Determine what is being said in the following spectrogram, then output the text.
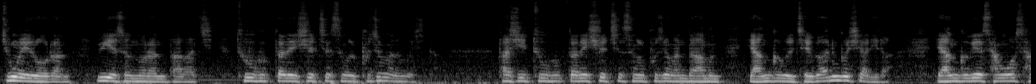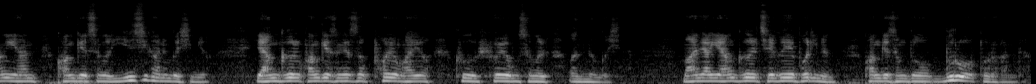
중의로란 위에서 논한 바같이 두 극단의 실체성을 부정하는 것이다. 다시 두 극단의 실체성을 부정한다 함은 양극을 제거하는 것이 아니라 양극의 상호 상이한 관계성을 인식하는 것이며 양극을 관계성에서 포용하여 그 효용성을 얻는 것이다. 만약 양극을 제거해 버리면 관계성도 무로 돌아간다.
